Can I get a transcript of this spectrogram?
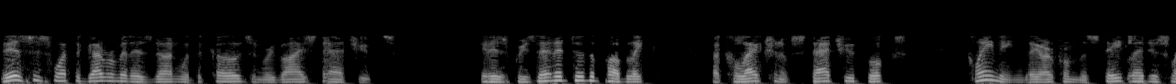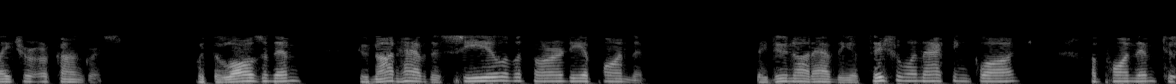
This is what the government has done with the codes and revised statutes. It has presented to the public a collection of statute books claiming they are from the state legislature or Congress, but the laws of them do not have the seal of authority upon them. They do not have the official enacting clause upon them to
